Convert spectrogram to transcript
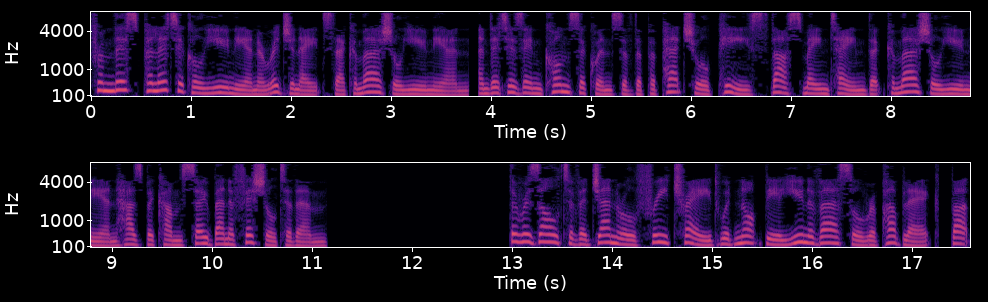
from this political union originates their commercial union, and it is in consequence of the perpetual peace thus maintained that commercial union has become so beneficial to them. The result of a general free trade would not be a universal republic, but,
